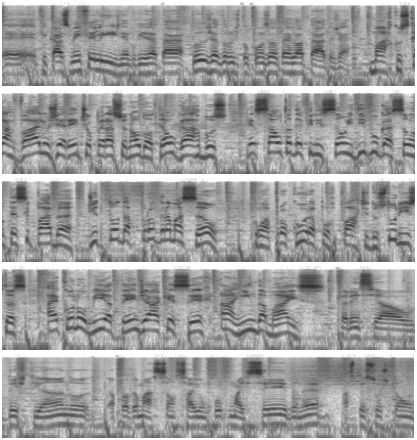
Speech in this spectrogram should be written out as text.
é, ficasse bem feliz, né? Porque já tá, todos já estão com os hotéis lotados já. Marcos Carvalho, gerente operacional do Hotel Garbos, ressalta a definição e divulgação antecipada de toda a programação. Com a procura por parte dos turistas, a economia tende a aquecer ainda mais. Diferencial deste ano, a programação saiu um pouco mais cedo, né? As pessoas estão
